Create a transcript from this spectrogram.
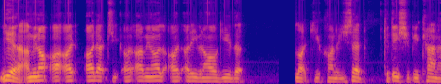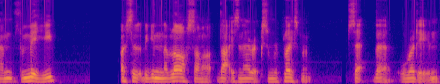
yeah i mean i, I i'd actually i, I mean I'd, I'd even argue that like you kind of you said Kadeisha Buchanan for me I said at the beginning of last summer that is an Eriksson replacement set there already. And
